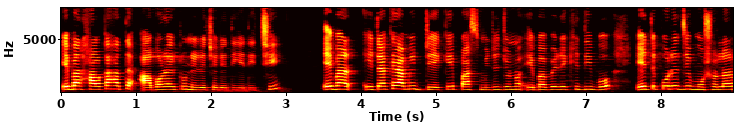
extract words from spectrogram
এবার হালকা হাতে আবারও একটু নেড়ে ছেড়ে দিয়ে দিচ্ছি। এবার এটাকে আমি ডেকে পাঁচ মিনিটের জন্য এভাবে রেখে দিব। এতে করে যে মশলার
